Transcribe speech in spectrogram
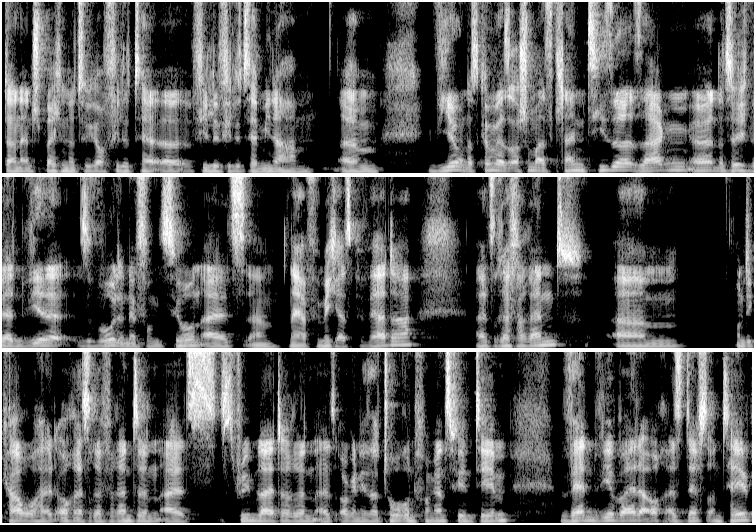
dann entsprechend natürlich auch viele, äh, viele, viele Termine haben. Ähm, wir, und das können wir jetzt auch schon mal als kleinen Teaser sagen, äh, natürlich werden wir sowohl in der Funktion als, ähm, naja, für mich als Bewerter, als Referent ähm, und die Caro halt auch als Referentin, als Streamleiterin, als Organisatorin von ganz vielen Themen, werden wir beide auch als Devs on Tape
